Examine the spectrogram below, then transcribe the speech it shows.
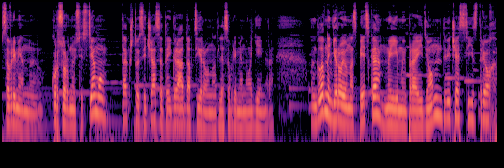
современную курсорную систему, так что сейчас эта игра адаптирована для современного геймера. Главный герой у нас Петька, мы и мы пройдем две части из трех.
